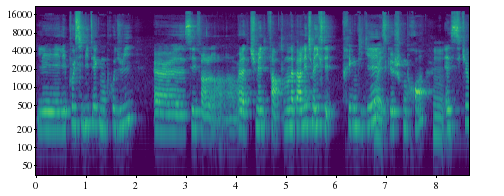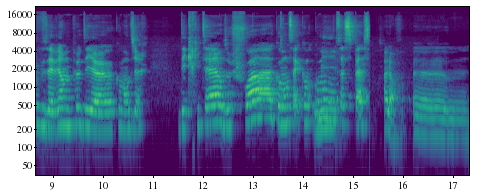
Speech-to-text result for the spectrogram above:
les, les, possibilités que mon produit c'est enfin voilà tu enfin on en a parlé tu m'as dit que c'était très compliqué est-ce que je comprends? Mm. est-ce que vous avez un peu des comment dire des critères de choix? Comment ça comment ça se passe? Alors le,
